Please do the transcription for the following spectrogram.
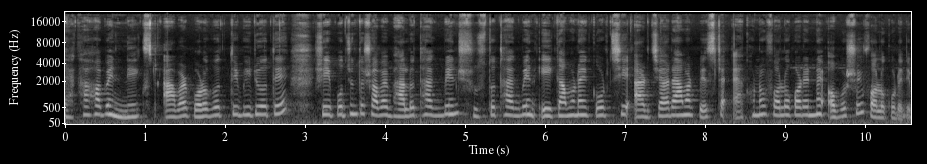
দেখা হবে নেক্সট আবার পরবর্তী ভিডিওতে। সেই পর্যন্ত সবাই ভালো থাকবেন, সুস্থ থাকবেন, এই কামনায় করছি। আর যারা আমার পেজটা এখনও ফলো করেন নাই, অবশ্যই ফলো করে দেবেন।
